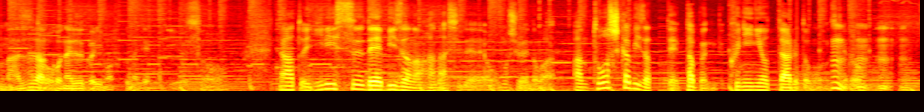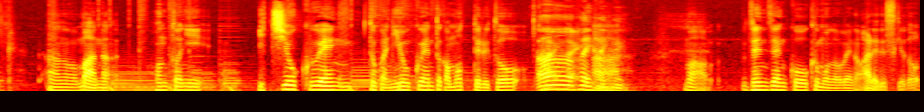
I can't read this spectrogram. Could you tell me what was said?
うん。まずはコネ作りも含めてっていう。そうであとイギリスでビザの話で面白いのはあの投資家ビザって多分国によってあると思うんですけど、うんうんうんうんあのまあな本当に1億円とか2億円とか持ってるとああははい。いはいはい。あーまあ全然こう雲の上のあれですけど、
